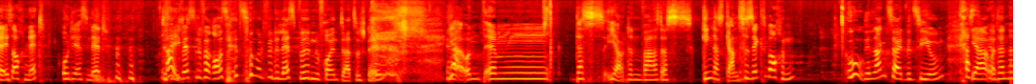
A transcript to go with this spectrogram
Er ist auch nett. Und er ist nett. Das sind die besten Voraussetzungen, für eine Lesbe einen Freund darzustellen. Ja, und ähm, das, ja, und dann war das, ging das Ganze sechs Wochen. Uh. Eine Langzeitbeziehung. Krass, Ja, ja. und dann,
